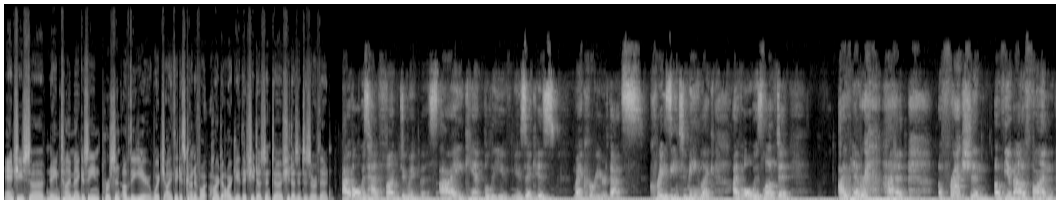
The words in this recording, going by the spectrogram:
and she's uh, named Time Magazine Person of the Year, which I think is kind of hard to argue that she doesn't uh, she doesn't deserve that. I've always had fun doing this. I can't believe music is my career. That's crazy to me. Like I've always loved it. I've never had a fraction of the amount of fun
